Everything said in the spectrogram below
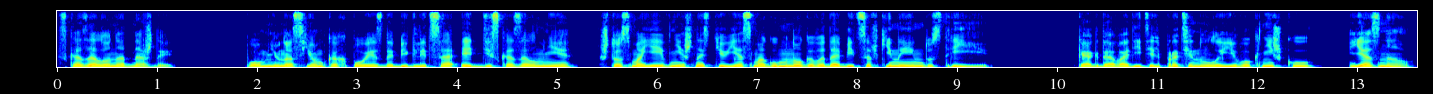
сказал он однажды. Помню, на съемках поезда «Беглеца» Эдди сказал мне, что с моей внешностью я смогу многого добиться в киноиндустрии. Когда водитель протянула его книжку, я знал,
